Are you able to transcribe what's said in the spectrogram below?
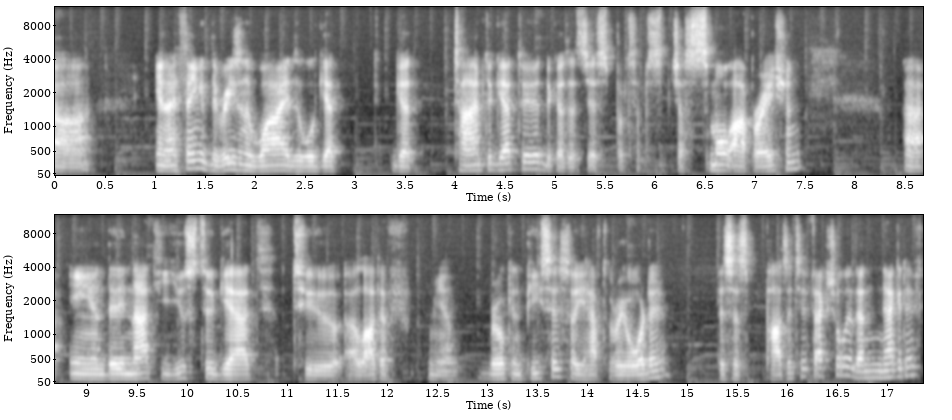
Uh, and I think the reason why they will get get time to get to it because it's just just small operation. Uh, and they're not used to get to a lot of you know broken pieces so you have to reorder. This is positive actually than negative.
